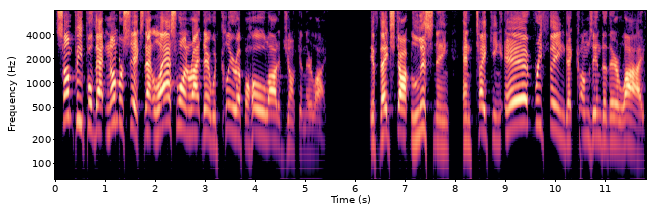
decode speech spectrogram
Some people, that number six, that last one right there, would clear up a whole lot of junk in their life. If they'd stop listening and taking everything that comes into their life.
